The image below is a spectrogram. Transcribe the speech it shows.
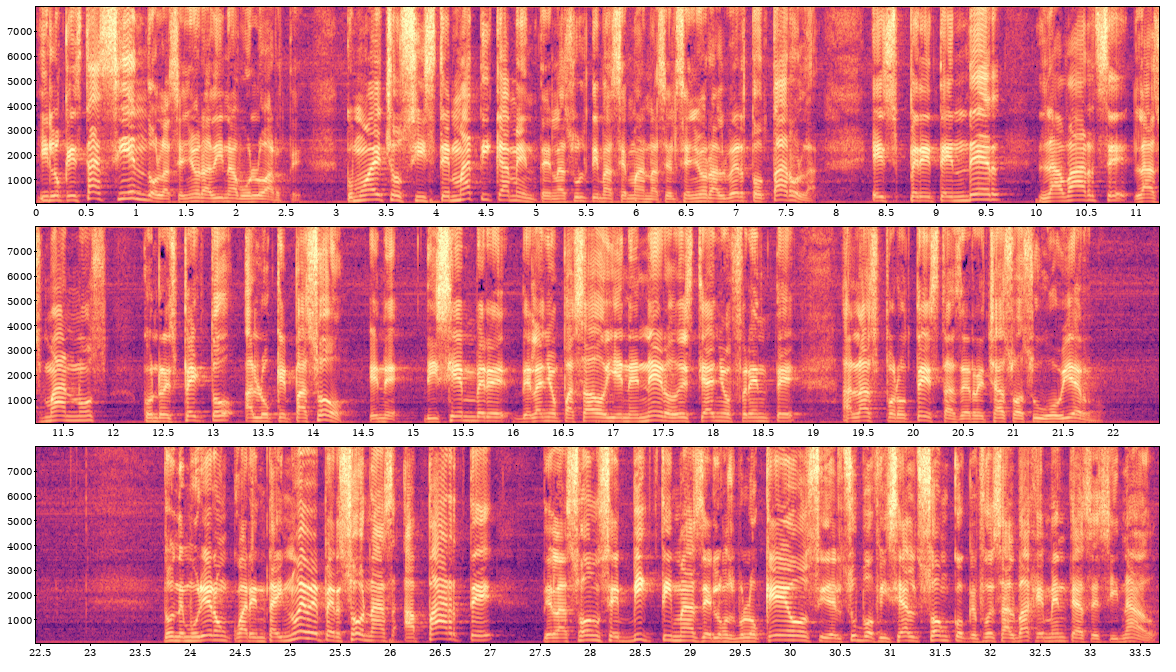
Y lo que está haciendo la señora Dina Boluarte, como ha hecho sistemáticamente en las últimas semanas el señor Alberto Tarola, es pretender lavarse las manos con respecto a lo que pasó en diciembre del año pasado y en enero de este año frente a las protestas de rechazo a su gobierno, donde murieron 49 personas aparte de las 11 víctimas de los bloqueos y del suboficial Sonco que fue salvajemente asesinado.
